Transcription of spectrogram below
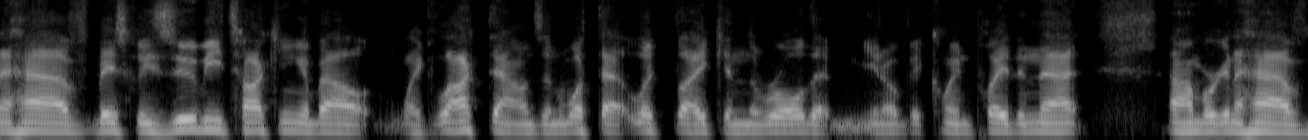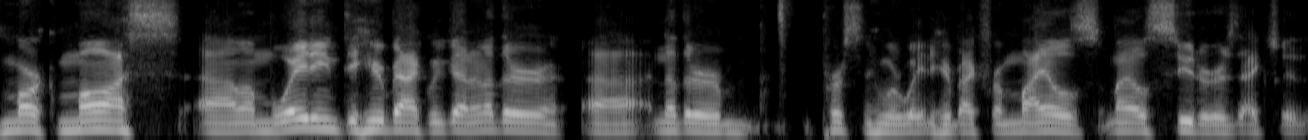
to have basically Zuby talking about like lockdowns and what that looked like and the role that you know Bitcoin played in that. Um, we're to have Mark Moss. Um, I'm waiting to hear back. We've got another uh, another person who we're waiting to hear back from. Miles Miles Suter is actually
